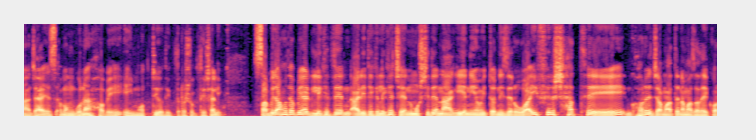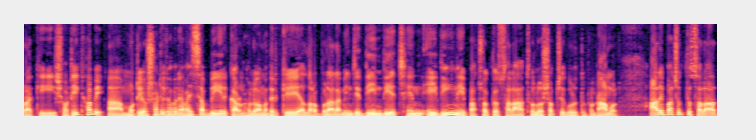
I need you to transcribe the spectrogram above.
নাজায়েজ এবং গুনাহ হবে এই মতটি অধিকতর শক্তিশালী। সাবির আহমদ, আপনি আইডি লিখেছেন আইডি থেকে লিখেছেন, মসজিদে না গিয়ে নিয়মিত নিজের ওয়াইফের সাথে ঘরে জামাতে নামাজ আদায় করা কি সঠিক হবে? মোটেও সঠিক হবে না ভাই সাব্বির, কারণ হলো আমাদেরকে আল্লাহ রব্বুল আলমিন যে দিন দিয়েছেন, এই দিন এই পাঁচ সালাত হলো সবচেয়ে গুরুত্বপূর্ণ আমল। আর পাচক সালাদ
